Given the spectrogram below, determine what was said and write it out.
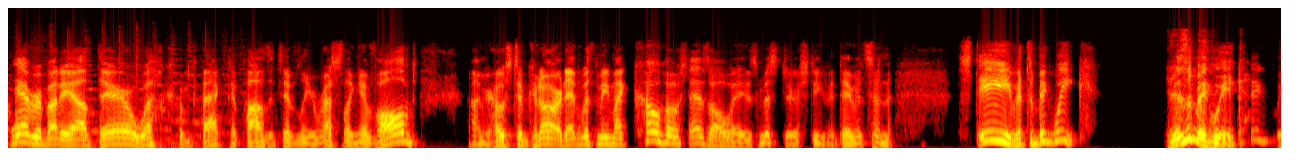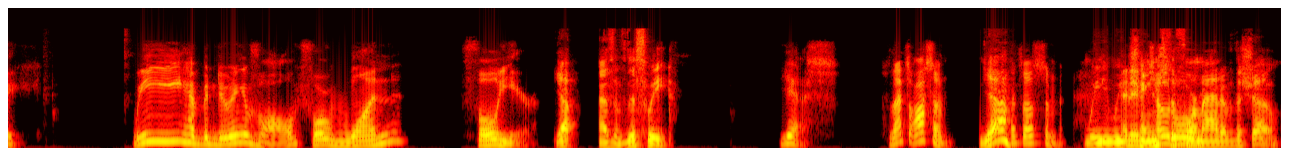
Hey, everybody out there. Welcome back to Positively Wrestling Evolved. I'm your host, Tim Kennard, and with me, my co host, as always, Mr. Steven Davidson. Steve, it's a big week. It is a big week. Big week. We have been doing Evolved for one full year. Yep. As of this week. Yes. So that's awesome. Yeah. That's awesome. We we And changed the format of the show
